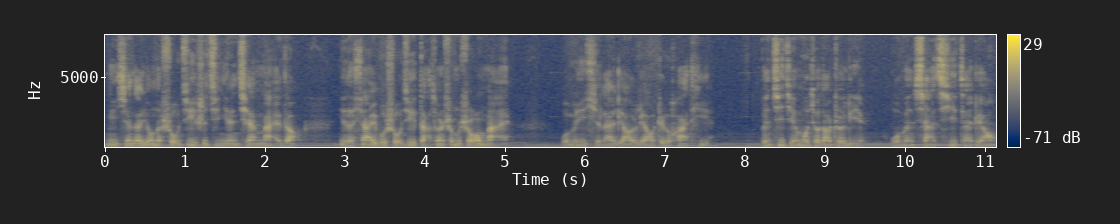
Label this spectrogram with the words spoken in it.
你现在用的手机是几年前买的？你的下一部手机打算什么时候买？我们一起来聊一聊这个话题。本期节目就到这里，我们下期再聊。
